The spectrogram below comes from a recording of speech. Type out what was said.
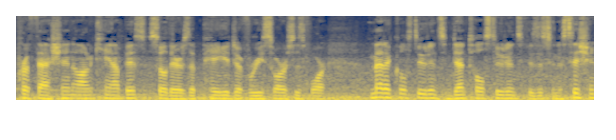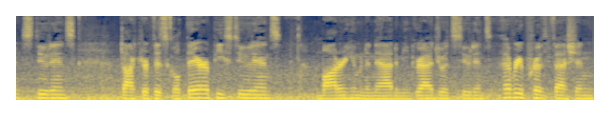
profession on campus, so there's a page of resources for medical students, dental students, physician assistant students, doctor of physical therapy students, modern human anatomy graduate students. Every profession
